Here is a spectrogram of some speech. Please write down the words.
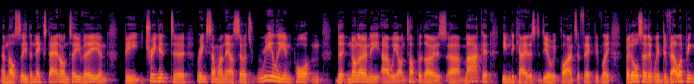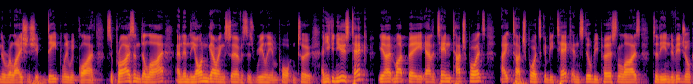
and they'll see the next ad on TV and be triggered to ring someone else. So it's really important that not only are we on top of those uh, market indicators to deal with clients effectively, but also that we're developing the relationship deeply with clients. Surprise and delight, and then the ongoing service is really important too. And you can use tech. You know, it might be out of ten touch points, eight touch points can be tech and still be personalised to the individual,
